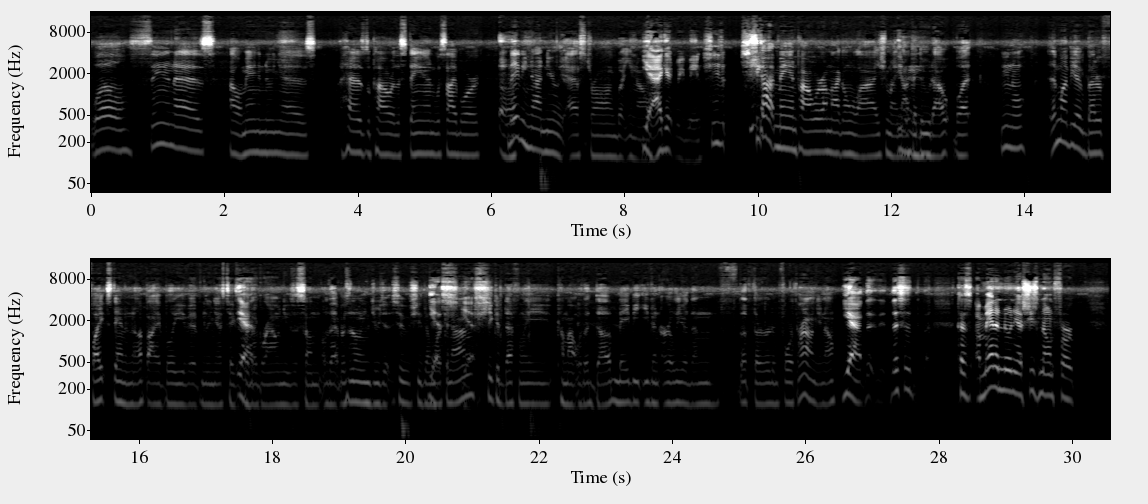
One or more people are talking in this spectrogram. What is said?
Well, seeing as how Amanda Nunes has the power to stand with Cyborg, Uh-huh. maybe not nearly as strong, but you know, Yeah, I get what you mean. she's she's She- got manpower. I'm not gonna lie, she might knock a Mhm. dude out, but you know. It might be a better fight standing up, I believe, if Nunes takes it to the ground, uses some of that Brazilian jiu-jitsu she's been Yes, working on. yes. She could definitely come out with a dub, maybe even earlier than the third and fourth round, you know? Yeah, th- this is because Amanda Nunes. She's known for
